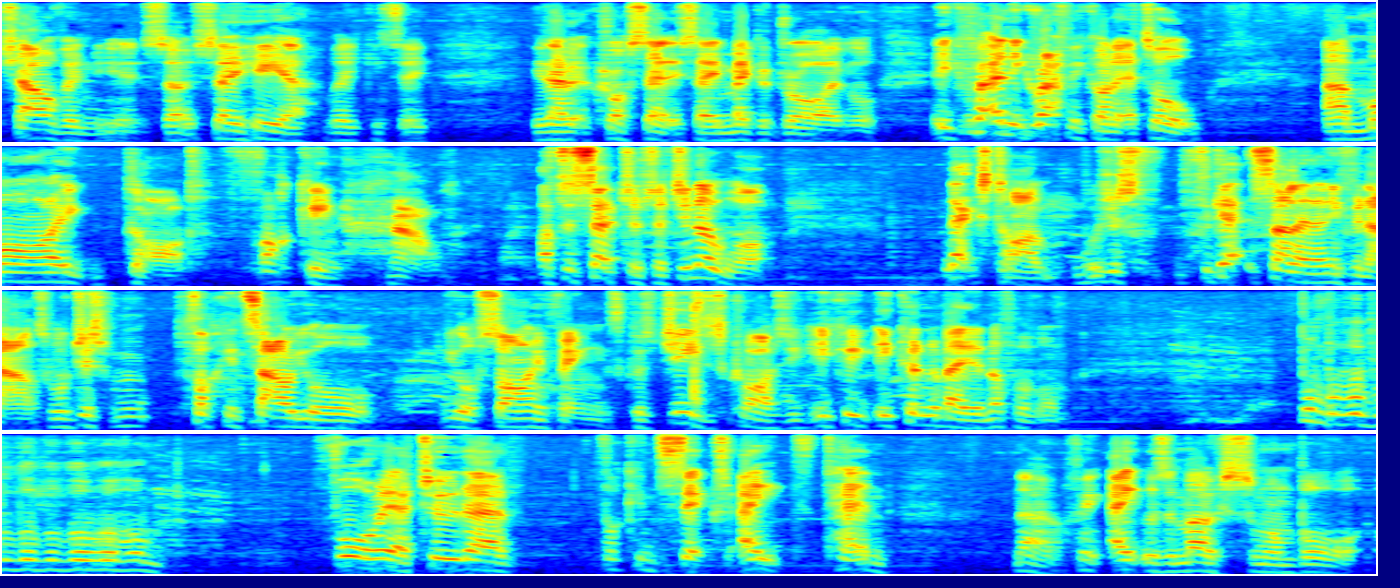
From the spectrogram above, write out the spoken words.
shelving units. So say here, where you can see, you have it across there. To say Mega Drive, or you can put any graphic on it at all. And my God, fucking hell! I just said to him, said, you know what? Next time we'll just forget selling anything else. We'll just fucking sell your your sign things because Jesus Christ, he, he, he, couldn't have made enough of them. Boom, boom, boom, boom, boom, boom, boom, boom. Four here, two there, fucking six, eight, ten. No, I think eight was the most someone bought.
